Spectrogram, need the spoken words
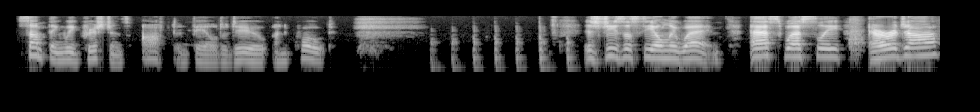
something we Christians often fail to do. Unquote. Is Jesus the only way? S. Wesley Ariarajah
